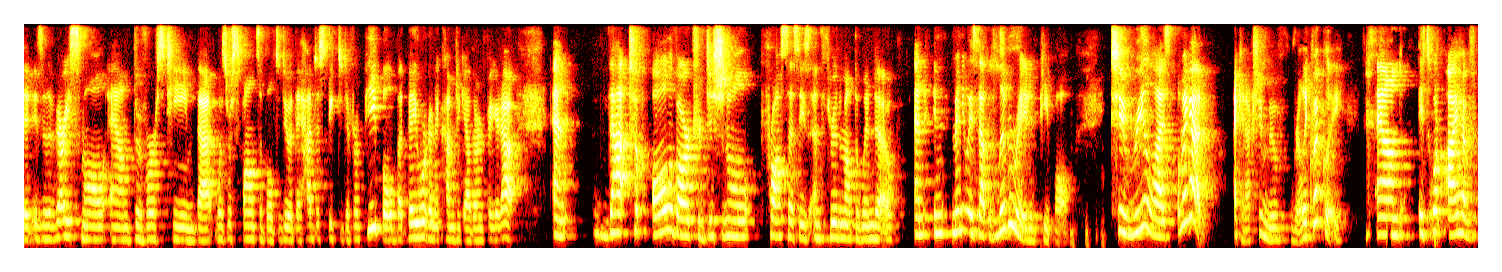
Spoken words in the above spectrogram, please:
It is a very small and diverse team that was responsible to do it. They had to speak to different people but they were going to come together and figure it out. And that took all of our traditional processes and threw them out the window. And in many ways that liberated people to realize oh my god i can actually move really quickly and it's what I have.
